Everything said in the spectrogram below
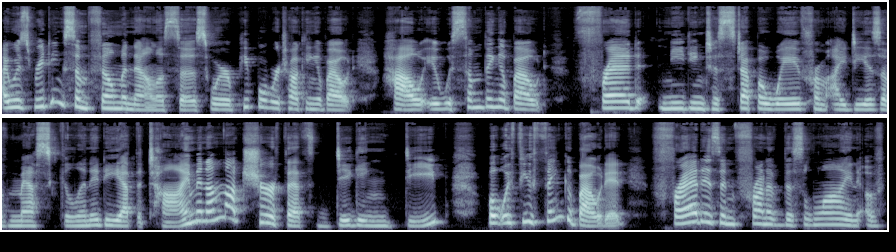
I was reading some film analysis where people were talking about how it was something about Fred needing to step away from ideas of masculinity at the time. And I'm not sure if that's digging deep, but if you think about it, Fred is in front of this line of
